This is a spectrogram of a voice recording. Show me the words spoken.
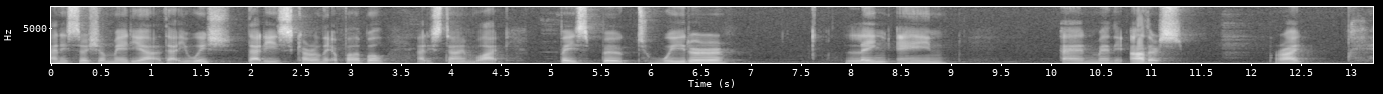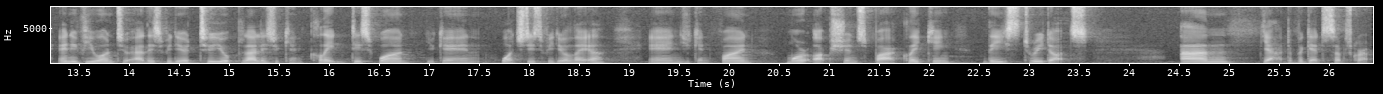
any social media that you wish that is currently available at this time like Facebook, Twitter, LinkedIn and many others right? And if you want to add this video to your playlist you can click this one. You can watch this video later and you can find more options by clicking these three dots and yeah don't forget to subscribe.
